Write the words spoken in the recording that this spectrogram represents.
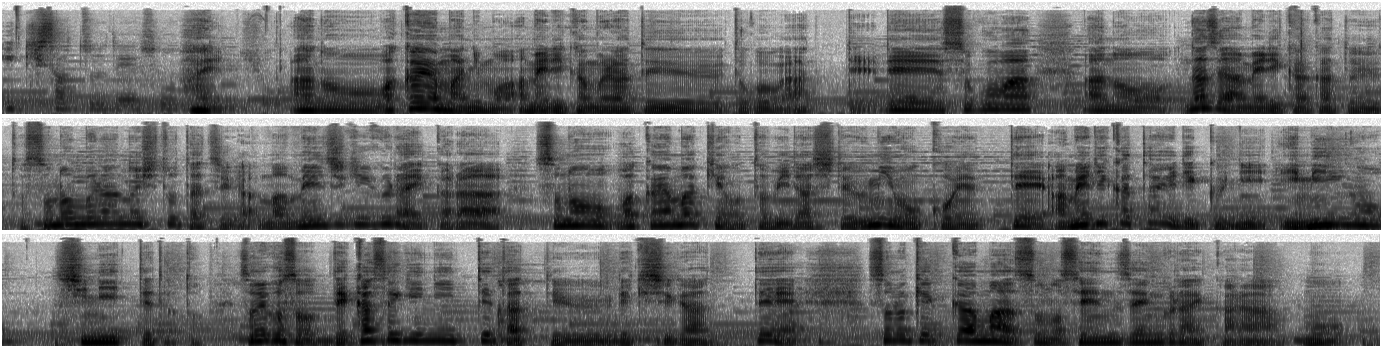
いきさつでそうなはいんでしょう、あの和歌山にもアメリカ村というところがあってでそこはあのなぜアメリカかというとその村の人たちが、まあ、明治期ぐらいからその和歌山県を飛び出して海を越えてアメリカ大陸に移民をしに行ってたと。それこそ出稼ぎに行ってたっていう歴史があってその結果まあその戦前ぐらいからもう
